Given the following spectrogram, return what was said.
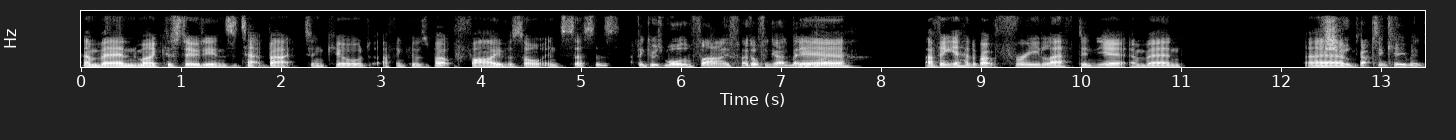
And then my custodians attacked back and killed, I think it was about five assault intercessors. I think it was more than five. I don't think I had many yeah. I think you had about three left, didn't you? And then um, the shield captain came in.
